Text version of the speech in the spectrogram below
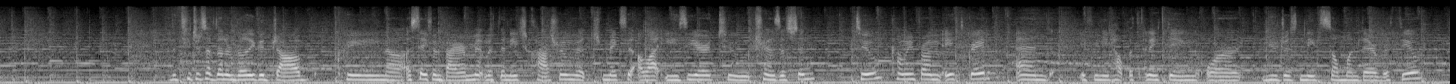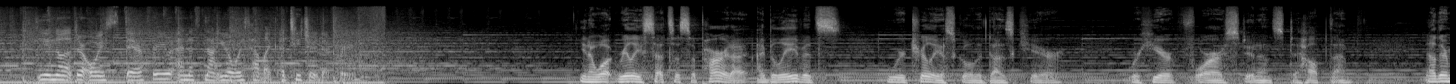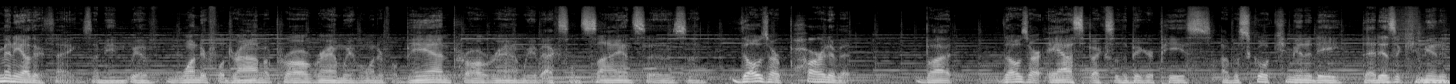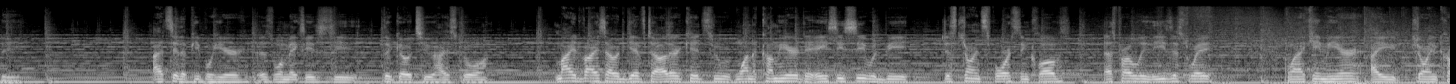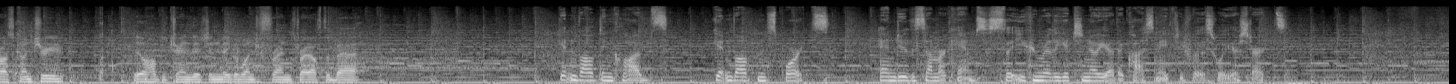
The teachers have done a really good job creating a, safe environment within each classroom, which makes it a lot easier to transition to coming from 8th grade. And if you need help with anything or you just need someone there with you, you know that they're always there for you. And if not, you always have like a teacher there for you. You know, what really sets us apart, I, I believe it's we're truly a school that does care. We're here for our students to help them. Now, there are many other things. I mean, we have a wonderful drama program, we have a wonderful band program, we have excellent sciences, and those are part of it. But those are aspects of the bigger piece of a school community that is a community. I'd say the people here is what makes ACC the go-to high school. My advice I would give to other kids who want to come here to ACC would be just join sports and clubs. That's probably the easiest way. When I came here, I joined cross country. It'll help you transition, make a bunch of friends right off the bat. Get involved in clubs, get involved in sports, and do the summer camps so that you can really get to know your other classmates before the school year starts.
